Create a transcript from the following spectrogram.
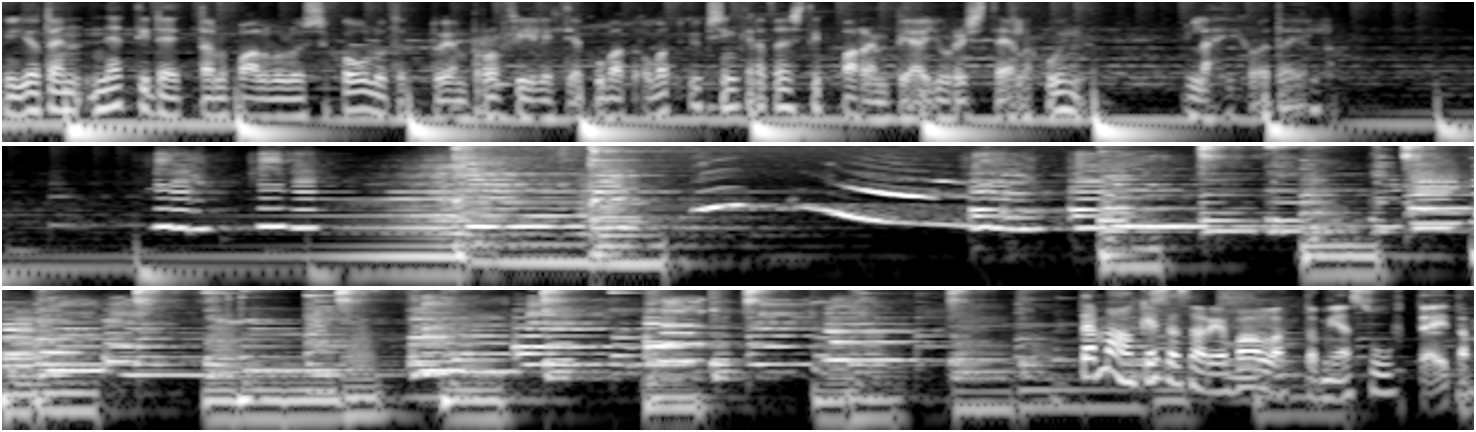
joten nettideittailupalveluissa koulutettujen profiilit ja kuvat ovat yksinkertaisesti parempia juristeilla kuin lähihoitajilla. Tämä on kesäsarja Vallattomia suhteita.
